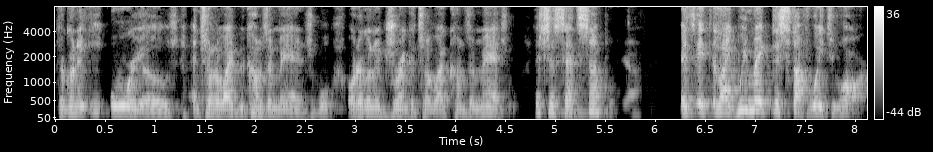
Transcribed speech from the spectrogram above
they're going to eat Oreos until their life becomes unmanageable, or they're going to drink until their life becomes unmanageable. It's just that mm, simple. Yeah. It's it, like we make this stuff way too hard.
